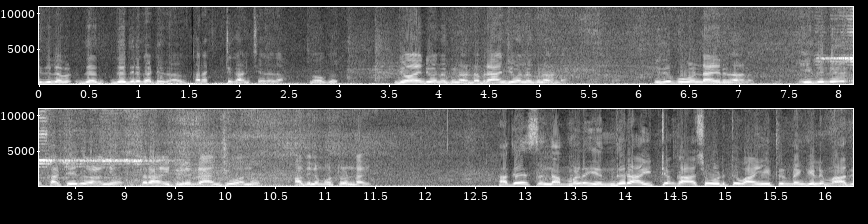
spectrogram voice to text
ഇതിൽ ഇതിൽ കട്ട് ചെയ്താ കറക്റ്റ് കാണിച്ചു തരാം. നോക്ക്. ജോയിന്റ് വന്നിക്കുന്നുണ്ടോ ബ്രാഞ്ച് വന്നിക്കുന്നുണ്ടോ ഇത് പൂവുണ്ടായിരുന്നതാണ് ഇതിൽ കട്ട് ചെയ്ത് കളഞ്ഞു. ഇത്ര ഹൈറ്റിൽ ബ്രാഞ്ച് വന്നു. അതിൽ മുട്ടുണ്ടായി അത് നമ്മൾ എന്തൊരു ഐറ്റം കാശ് കൊടുത്ത് വാങ്ങിയിട്ടുണ്ടെങ്കിലും അത്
